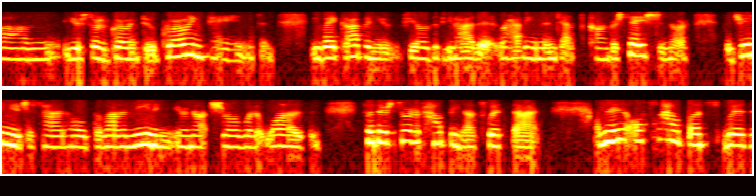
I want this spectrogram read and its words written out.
um you're sort of going through growing pains and you wake up and you feel as if you had it we're having an in-depth conversation or the dream you just had holds a lot of meaning you're not sure what it was. And so they're sort of helping us with that. And they also help us with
